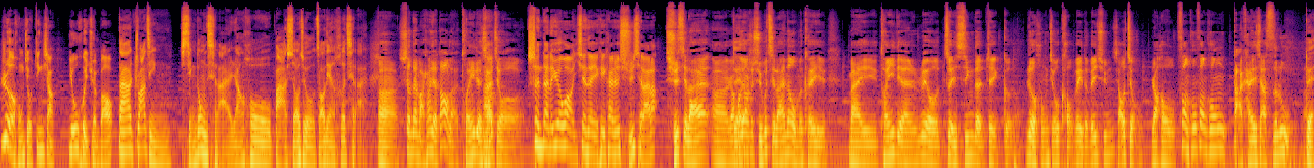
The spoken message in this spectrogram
热红酒丁香优惠券包。大家抓紧行动起来，然后把小酒早点喝起来。啊，圣诞马上也到了，囤一点小酒。圣诞的愿望现在也可以开始许起来了。许起来啊、然后要是许不起来呢，我们可以买囤一点 Real 最新的这个热红酒口味的微醺小酒，然后放空放空，打开一下思路，啊对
